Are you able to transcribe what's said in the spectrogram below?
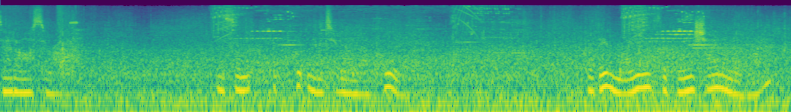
Dead Oseram. And some equipment around that pool. Are they mining for Greenshine underwater? Stay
